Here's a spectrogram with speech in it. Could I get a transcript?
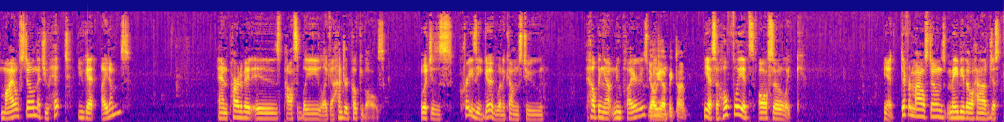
milestone that you hit, you get items. And part of it is possibly like a hundred Pokeballs, which is crazy good when it comes to helping out new players. Oh when- yeah, big time. yeah. So hopefully it's also like, yeah, different milestones. Maybe they'll have just,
